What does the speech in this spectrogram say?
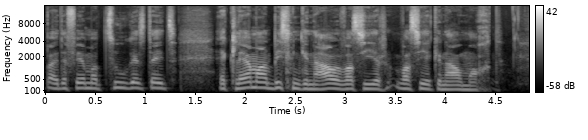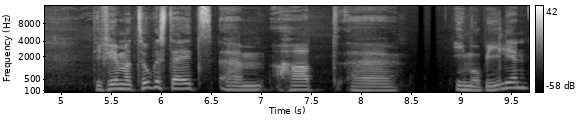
bei der Firma Zug Estates. Erklär mal ein bisschen genauer, was ihr, was ihr genau macht. Die Firma Zug Estates ähm, hat äh, Immobilien.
